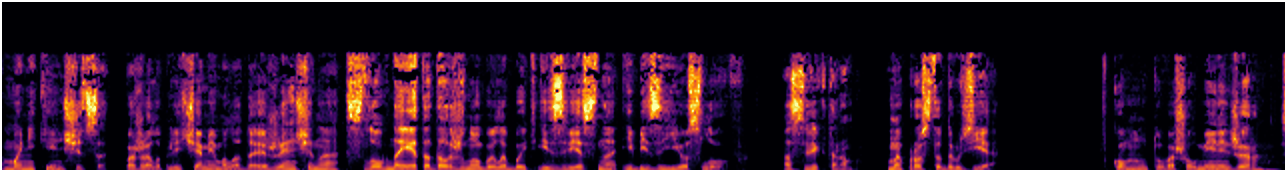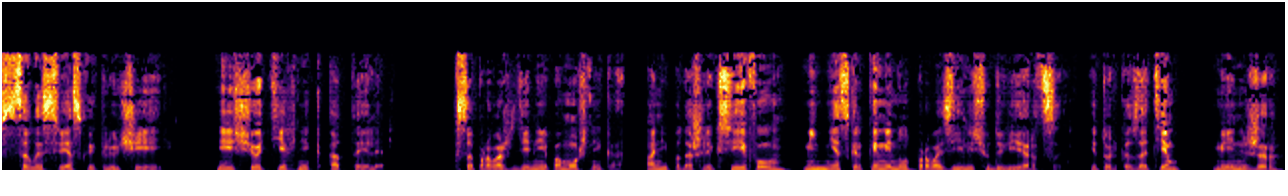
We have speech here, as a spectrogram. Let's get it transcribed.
манекенщица», — пожала плечами молодая женщина, словно это должно было быть известно и без ее слов. «А с Виктором мы просто друзья». В комнату вошел менеджер с целой связкой ключей и еще техник отеля. В сопровождении помощника они подошли к сейфу и несколько минут провозились у дверцы, и только затем менеджер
